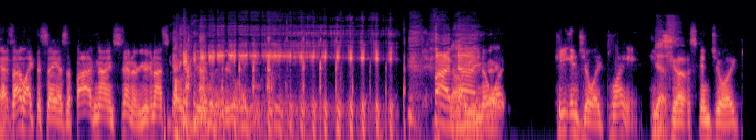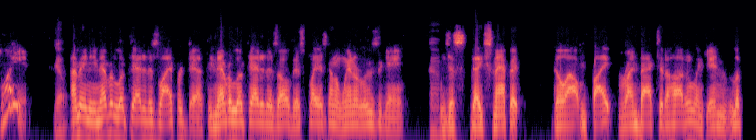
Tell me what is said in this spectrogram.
as I like to say, as a five nine center, you're not supposed to be able to do it. five no, nine. You know what? He enjoyed playing. He yes. just enjoyed playing. Yeah. I mean, he never looked at it as life or death. He never looked at it as, oh, this play is going to win or lose the game. Yeah. He just, they snap it, go out and fight, run back to the huddle, and, and look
